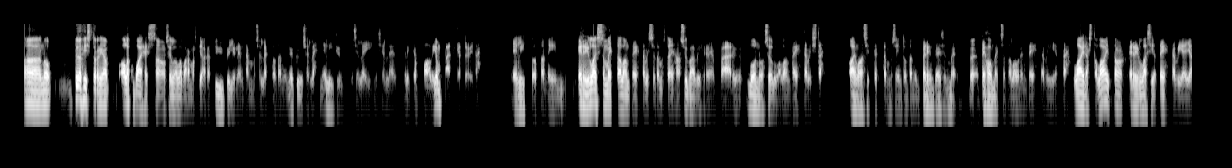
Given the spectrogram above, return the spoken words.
Uh, no, työhistoria alkuvaiheessa on sillä lailla varmasti aika tyypillinen tämmöiselle tota, niin nykyiselle nelikymppiselle ihmiselle, eli paljon pätkätöitä. Eli tota, niin, erilaisissa mettäalan tehtävissä tämmöistä ihan syvävihreän päädyn luonnonsuojelualan tehtävistä aivan sitten tämmöisiin tota, niin perinteisen me, tehometsätalouden tehtäviin, että laidasta laitaa erilaisia tehtäviä ja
